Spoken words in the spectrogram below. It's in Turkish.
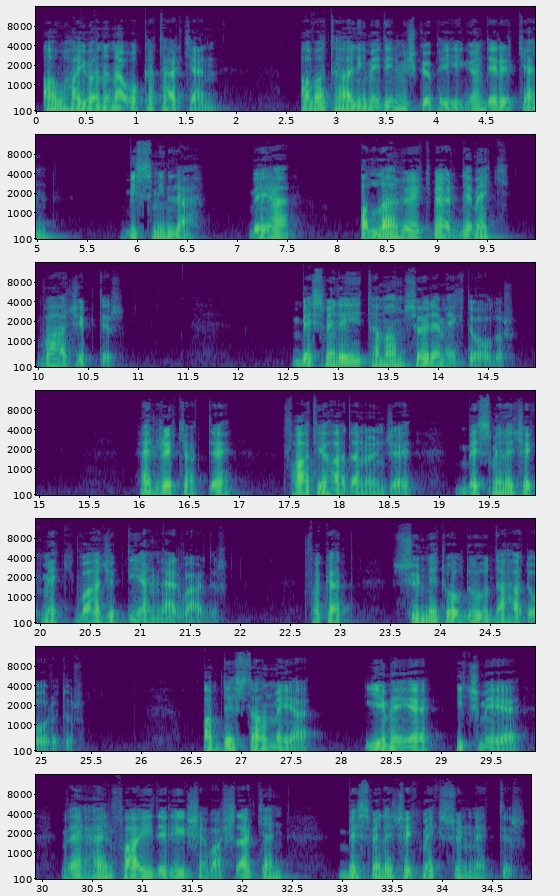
av hayvanına ok atarken ava talim edilmiş köpeği gönderirken Bismillah veya Allahü ekber demek vaciptir. Besmele'yi tamam söylemek de olur. Her rekatte Fatiha'dan önce besmele çekmek vacip diyenler vardır. Fakat sünnet olduğu daha doğrudur. Abdest almaya, yemeye, içmeye ve her faydalı işe başlarken besmele çekmek sünnettir.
